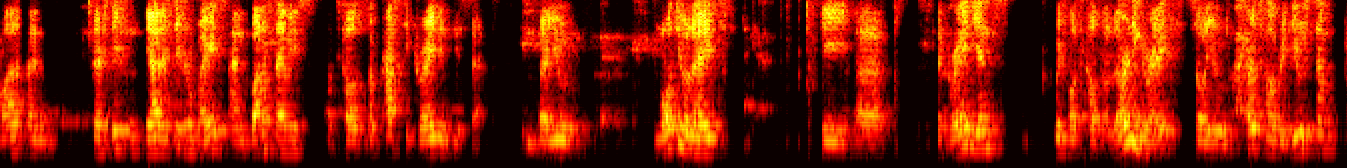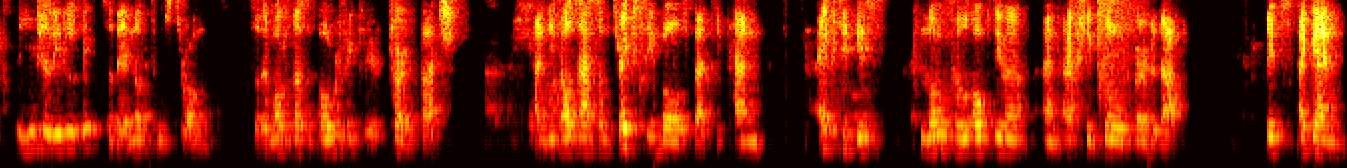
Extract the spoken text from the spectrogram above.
one and there's different yeah there's different ways. And one of them is what's called stochastic gradient descent, where you modulate the uh, the gradients with what's called a learning rate. So you first of all reduce them usually a little bit so they're not too strong. So the model doesn't overfit your current batch. And it also has some tricks involved that you can exit this local optima and actually go further down. It's again,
